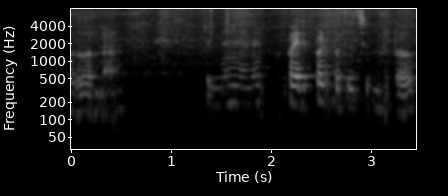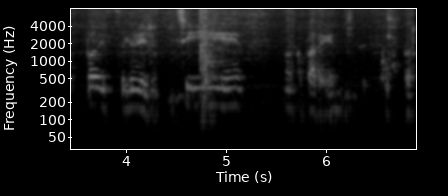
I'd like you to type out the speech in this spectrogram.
അതുകൊണ്ടാണ് പിന്നെ ഞാൻ പരിപ്പടുപ്പത്ത് വെച്ചിട്ടുണ്ട് കേട്ടോ ഇപ്പോൾ വിസിൽ വരും. ചീ എന്നൊക്കെ പറയുന്നുണ്ട് കുക്കർ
